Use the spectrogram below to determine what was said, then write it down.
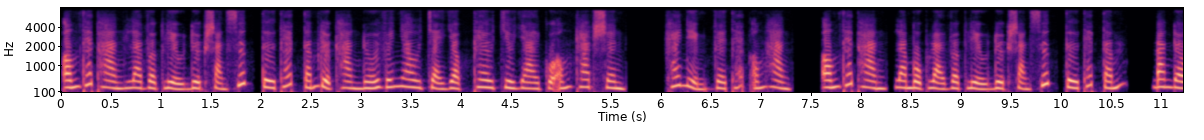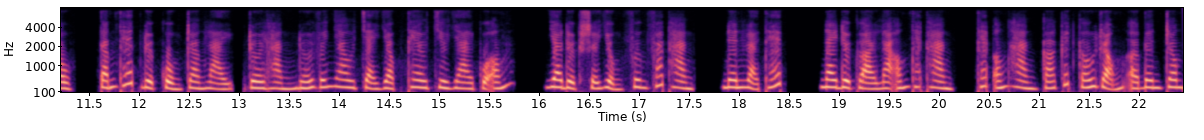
Ống thép hàng là vật liệu được sản xuất từ thép tấm được hàng nối với nhau chạy dọc theo chiều dài của ống caption. Khái niệm về thép ống hàng Ống thép hàng là một loại vật liệu được sản xuất từ thép tấm. Ban đầu, tấm thép được cuộn tròn lại rồi hàng nối với nhau chạy dọc theo chiều dài của ống. Do được sử dụng phương pháp hàng, nên loại thép này được gọi là ống thép hàng. Thép ống hàng có kết cấu rỗng ở bên trong,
